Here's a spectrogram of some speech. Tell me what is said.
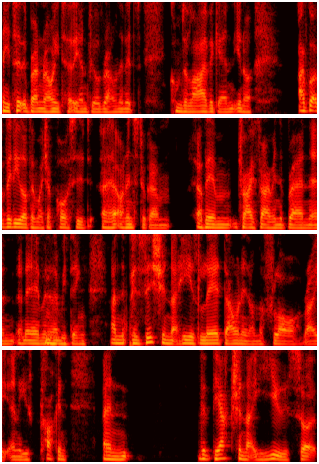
And you take the Bren round, you take the Enfield round, and it comes alive again. You know, I've got a video of him which I posted uh, on Instagram of him dry firing the Bren and, and aiming and Mhm. everything, and the position that he is laid down in on the floor, right, and he's cocking, and the, the action that he used. So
